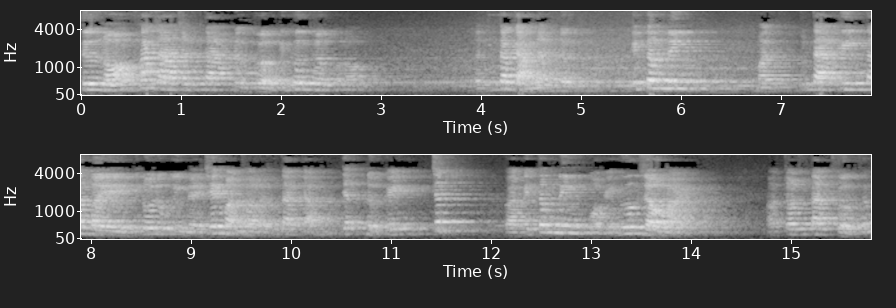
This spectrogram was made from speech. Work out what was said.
Từ nó phát ra cho chúng ta được hưởng cái hương thơm của nó. Và chúng ta cảm nhận được cái tâm linh mà chúng ta khi chúng ta bày cái đôi lục bình này trên bàn thờ, chúng ta cảm nhận được cái chất và cái tâm linh của cái hương dầu này nó cho chúng ta thưởng thức.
